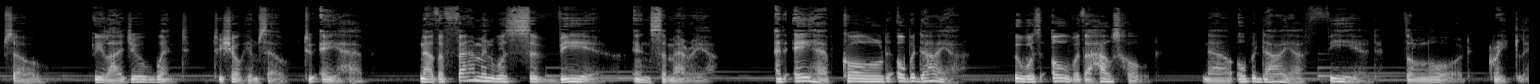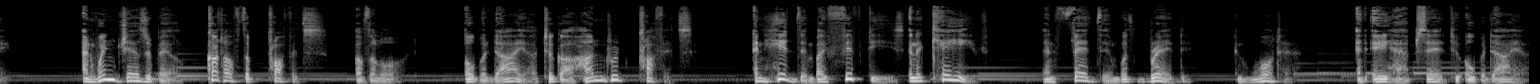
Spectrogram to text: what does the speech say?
So Elijah went to show himself to Ahab. Now the famine was severe in Samaria, and Ahab called Obadiah, who was over the household. Now Obadiah feared the Lord greatly. And when Jezebel cut off the prophets of the Lord, Obadiah took a hundred prophets and hid them by fifties in a cave and fed them with bread and water. And Ahab said to Obadiah,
